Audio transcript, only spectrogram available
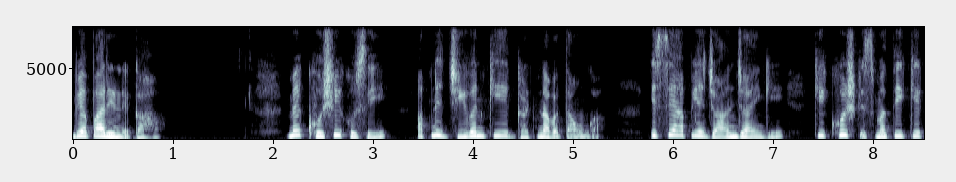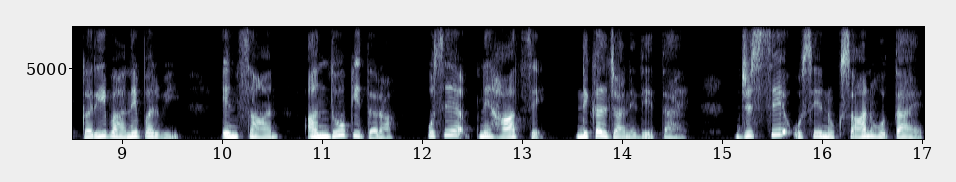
व्यापारी ने कहा, मैं खुशी खुशी अपने जीवन की एक घटना बताऊँगा। इससे आप यह जान जाएँगे कि खुशकिस्मती के करीब आने पर भी इंसान अंधों की तरह उसे अपने हाथ से निकल जाने देता है, जिससे उसे नुकसान होता है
